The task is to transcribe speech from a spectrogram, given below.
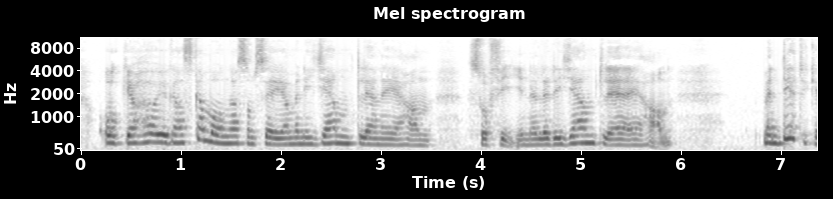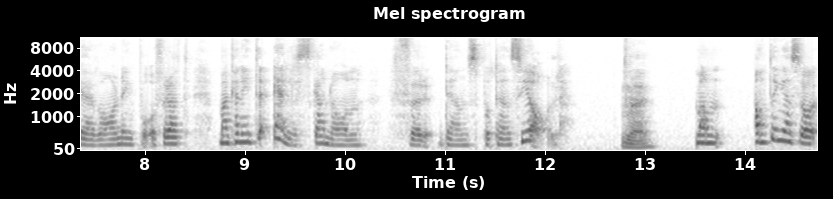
Och jag hör ju ganska många som säger ja men egentligen är han så fin eller egentligen är han men det tycker jag är varning på för att man kan inte älska någon för dens potential. Nej. Man, antingen så,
